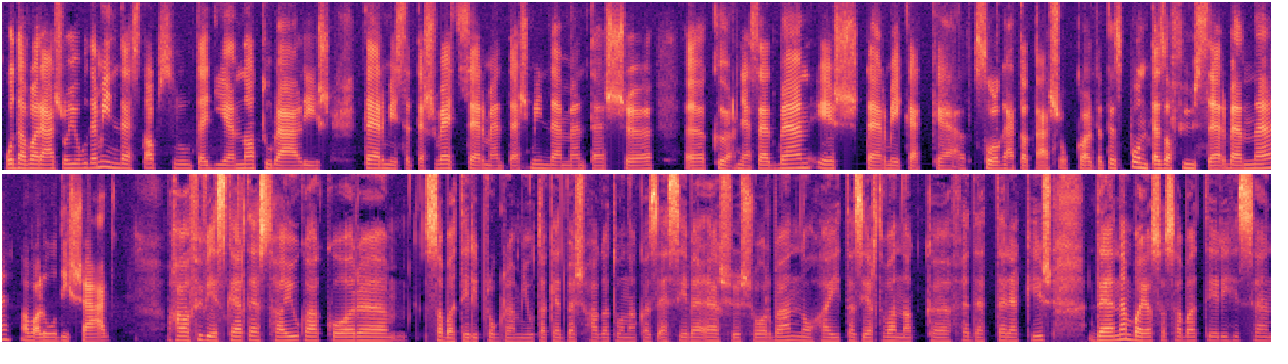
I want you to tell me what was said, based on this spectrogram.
odavarázsoljuk, de mindezt abszolút egy ilyen naturális, természetes, vegyszermentes, mindenmentes környezetben, és termékekkel, szolgáltatásokkal. Tehát ez pont ez a fűszer benne, a valódiság. Ha a füvészkert ezt halljuk, akkor szabatéri program jut a kedves hallgatónak az eszébe elsősorban, noha itt azért vannak fedett terek is, de nem baj az a szabadtéri, hiszen,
